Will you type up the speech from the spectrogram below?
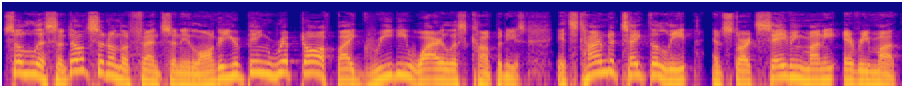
So listen, don't sit on the fence any longer. You're being ripped off by greedy wireless companies. It's time to take the leap and start saving money every month.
